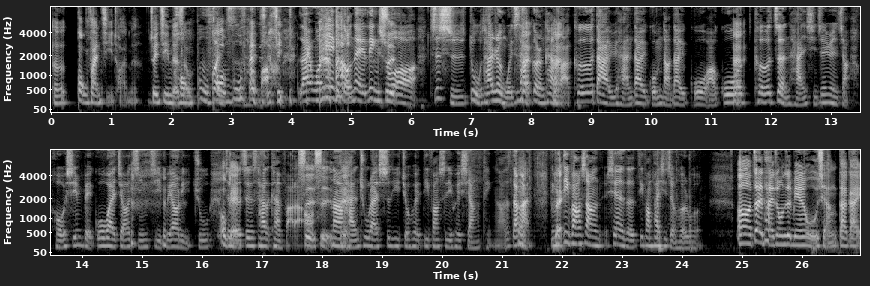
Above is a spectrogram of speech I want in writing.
呃，共犯集团呢？最近的恐怖分子，恐怖分子。来，我念一个 抖内另说哦，支持度，他认为是他个人看法，柯大于韩，大于国民党，大于郭啊，郭柯正韩行政院长侯新北，郭外交经济，不要理朱，这个这个是他的看法了。是是，那韩出来势力就会地方势力会相挺啊。那当然，你们地方上现在的地方派系整合如何？呃，在台中这边，我想大概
